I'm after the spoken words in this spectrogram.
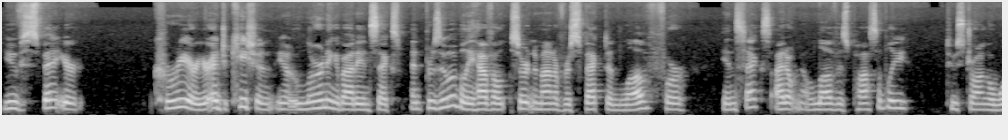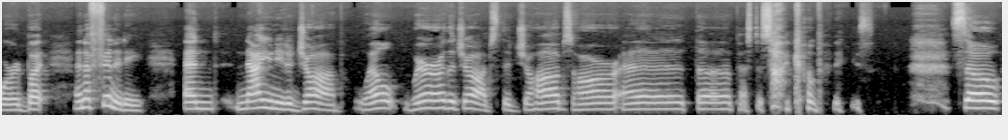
You've spent your career, your education, you know, learning about insects and presumably have a certain amount of respect and love for insects. I don't know, love is possibly too strong a word, but an affinity. And now you need a job. Well, where are the jobs? The jobs are at the pesticide companies so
